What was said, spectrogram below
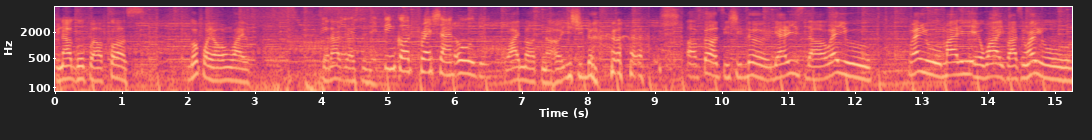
You now go for, of course, go for your own wife. So that's just it. A thing called fresh and old. Why not now? You should know. of course, you should know. There is now when you when you marry a wife, as when you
